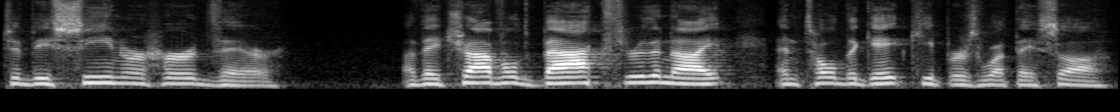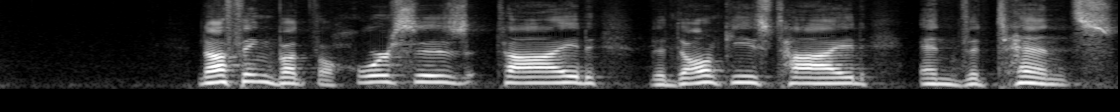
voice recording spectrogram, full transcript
to be seen or heard there. Uh, they traveled back through the night and told the gatekeepers what they saw. Nothing but the horses tied, the donkeys tied, and the tents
